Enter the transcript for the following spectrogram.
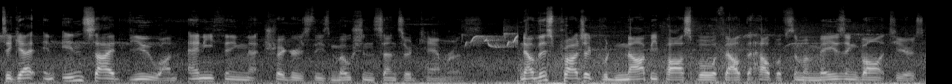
to get an inside view on anything that triggers these motion censored cameras. Now this project would not be possible without the help of some amazing volunteers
